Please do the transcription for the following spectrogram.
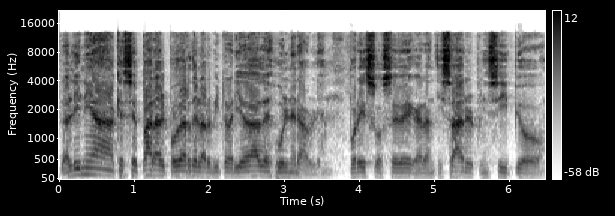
La línea que separa el poder de la arbitrariedad es vulnerable. Por eso se debe garantizar el principio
